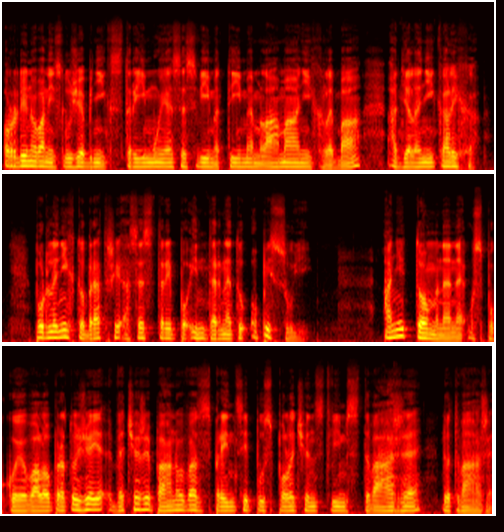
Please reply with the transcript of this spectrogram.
Ordinovaný služebník streamuje se svým týmem lámání chleba a dělení kalicha. Podle nich to bratři a sestry po internetu opisují. Ani to mne neuspokojovalo, protože je večeře pánova z principu společenstvím z tváře do tváře.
